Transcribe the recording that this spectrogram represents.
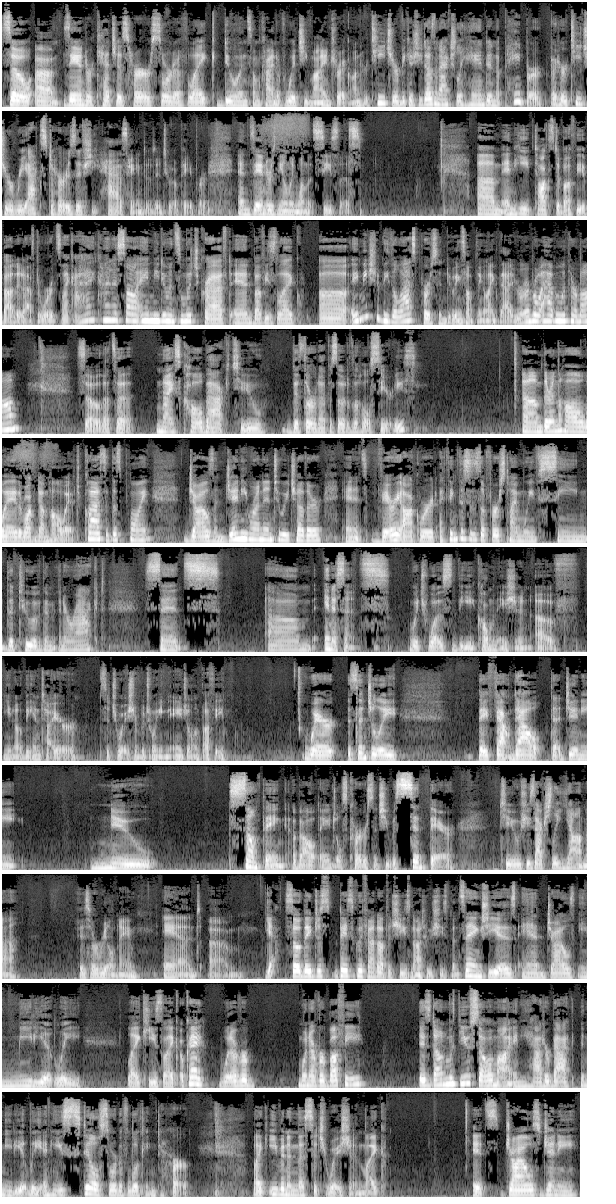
So um, Xander catches her sort of like doing some kind of witchy mind trick on her teacher because she doesn't actually hand in a paper, but her teacher reacts to her as if she has handed into a paper. And Xander's the only one that sees this. Um, and he talks to Buffy about it afterwards, like, I kind of saw Amy doing some witchcraft. And Buffy's like, uh, Amy should be the last person doing something like that. You remember what happened with her mom? So that's a nice callback to the third episode of the whole series. Um, they're in the hallway. They're walking down the hallway after class at this point. Giles and Jenny run into each other, and it's very awkward. I think this is the first time we've seen the two of them interact since um, Innocence, which was the culmination of you know the entire situation between Angel and Buffy, where essentially they found out that Jenny knew something about Angel's curse and she was sent there to she's actually Yana is her real name. And um yeah so they just basically found out that she's not who she's been saying she is. And Giles immediately like he's like okay whatever whenever Buffy is done with you so am I. And he had her back immediately. And he's still sort of looking to her like even in this situation, like it's Giles, Jenny,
